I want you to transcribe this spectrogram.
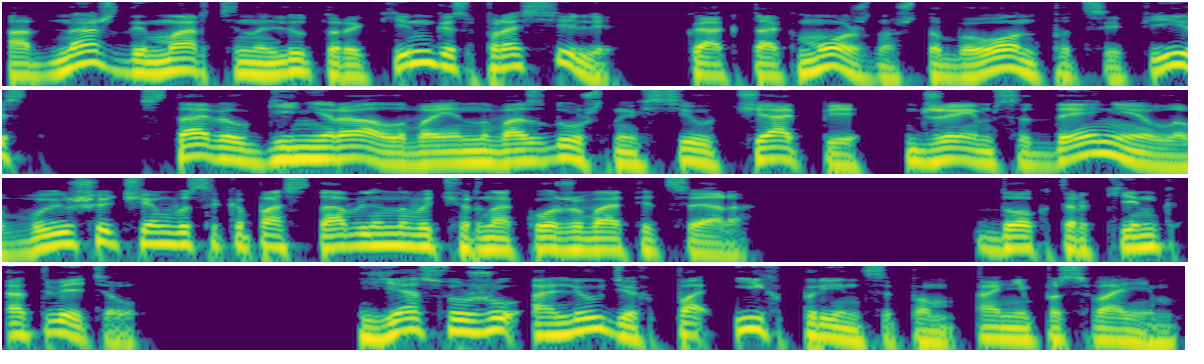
Однажды Мартина Лютера Кинга спросили, как так можно, чтобы он, пацифист, ставил генерала военно-воздушных сил Чаппи Джеймса Дэниела выше, чем высокопоставленного чернокожего офицера. Доктор Кинг ответил, «Я сужу о людях по их принципам, а не по своим».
